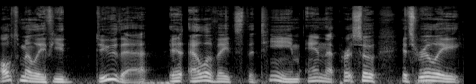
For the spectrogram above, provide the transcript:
ultimately, if you do that, it elevates the team and that person. So it's really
